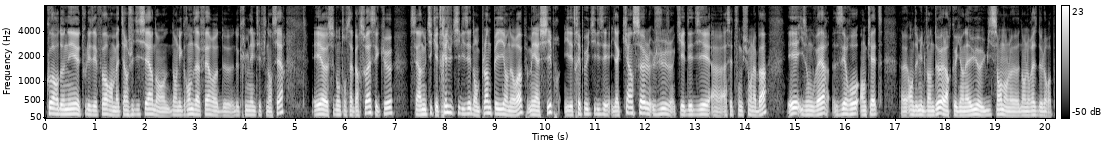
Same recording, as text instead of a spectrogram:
coordonner tous les efforts en matière judiciaire dans, les grandes affaires de, criminalité financière. Et ce dont on s'aperçoit, c'est que c'est un outil qui est très utilisé dans plein de pays en Europe, mais à Chypre, il est très peu utilisé. Il n'y a qu'un seul juge qui est dédié à, cette fonction là-bas, et ils ont ouvert zéro enquête euh, en 2022, alors qu'il y en a eu 800 dans dans le reste de l'Europe.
